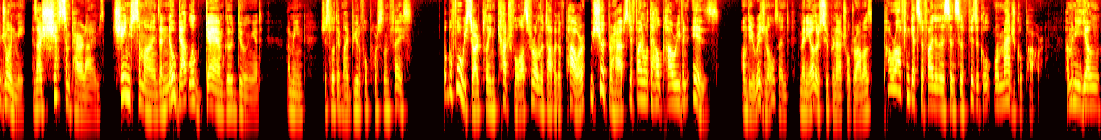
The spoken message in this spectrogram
join me as I shift some paradigms, change some minds, and no doubt look damn good doing it. I mean, just look at my beautiful porcelain face. But before we start playing couch philosopher on the topic of power, we should perhaps define what the hell power even is. On the originals, and many other supernatural dramas, power often gets defined in the sense of physical or magical power. How many young,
